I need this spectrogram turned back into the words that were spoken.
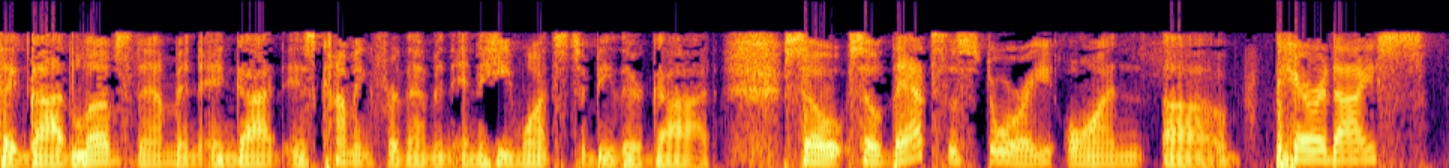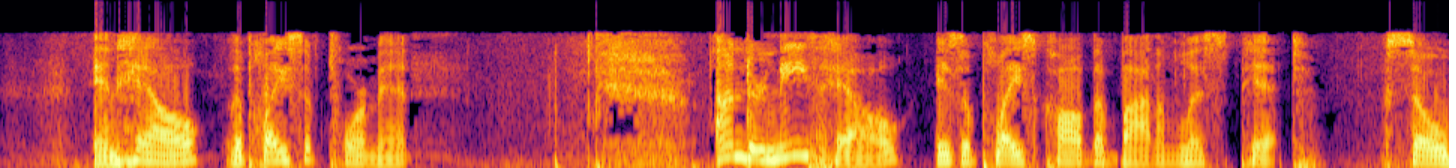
that God loves them and, and God is coming for them and, and He wants to be their God. So, so that's the story on uh, paradise and hell, the place of torment. Underneath hell is a place called the bottomless pit. So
